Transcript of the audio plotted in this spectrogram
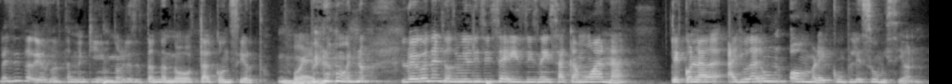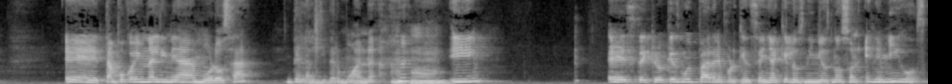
Gracias a Dios no están aquí, no les están dando tal concierto. Bueno, Pero bueno, luego en el 2016 Disney saca Moana, que con la ayuda de un hombre cumple su misión. Eh, tampoco hay una línea amorosa de la líder Moana. y este creo que es muy padre porque enseña que los niños no son enemigos,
